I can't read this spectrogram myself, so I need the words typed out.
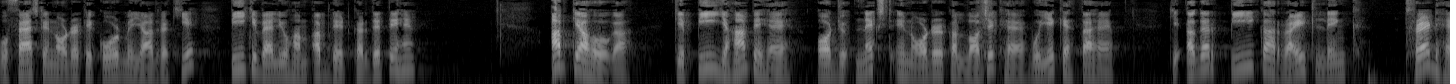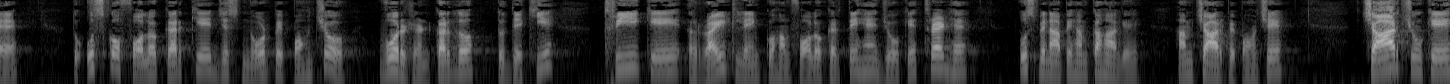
وہ فاسٹ ان آرڈر کے کوڈ میں یاد رکھیے۔ پی کی ویلو ہم اپ ڈیٹ کر دیتے ہیں۔ اب کیا ہوگا کہ پی یہاں پہ ہے اور جو نیکسٹ ان آرڈر کا لاجک ہے، وہ یہ کہتا ہے کہ اگر پی کا رائٹ لنک تھریڈ ہے، تو اس کو فالو کر کے جس نوڈ پہ پہنچو، وہ ریٹرن کر دو۔ تو دیکھیے تھری کے رائٹ لنک کو ہم فالو کرتے ہیں جو کہ تھریڈ ہے۔ اس بنا پہ ہم کہاں گئے؟ ہم چار پہ پہنچے۔ چار چونکہ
